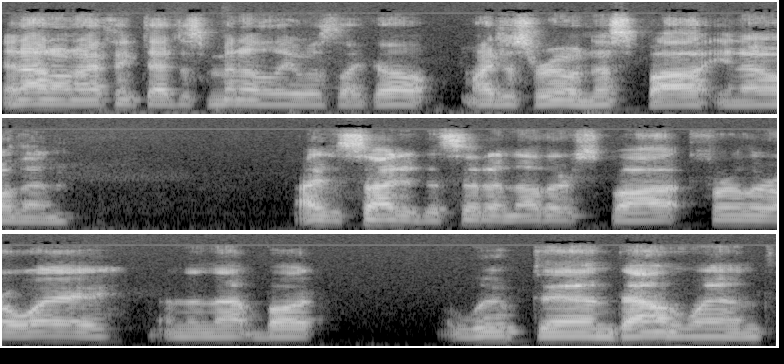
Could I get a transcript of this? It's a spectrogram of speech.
And I don't know, I think that just mentally was like, oh, I just ruined this spot, you know, then I decided to sit another spot further away and then that buck looped in downwind,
